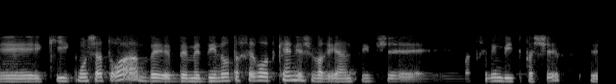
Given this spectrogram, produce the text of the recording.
אה, כי כמו שאת רואה, במדינות אחרות כן יש וריאנטים שמתחילים להתפשט, אה,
